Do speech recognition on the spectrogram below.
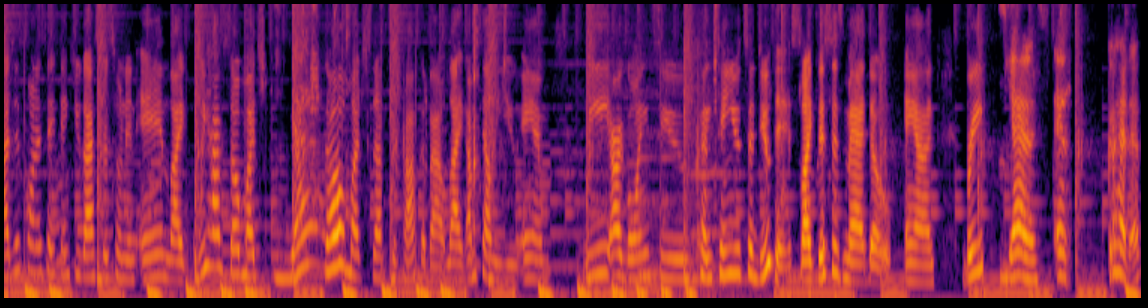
I just want to say thank you guys for tuning in. Like we have so much, Yeah. so much stuff to talk about. Like I'm telling you, and we are going to continue to do this. Like this is mad dope. And Bree, Yes. And go ahead, Eb.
